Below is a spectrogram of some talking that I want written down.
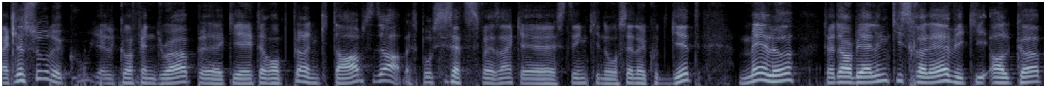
Fait que là, sur le coup, il y a le coffin drop euh, qui est interrompu par une guitare. Puis tu te dis, ah, ben, c'est pas aussi satisfaisant que Sting qui nocelle un coup de git. Mais là, T'as Darby Allin qui se relève et qui Hulk up,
